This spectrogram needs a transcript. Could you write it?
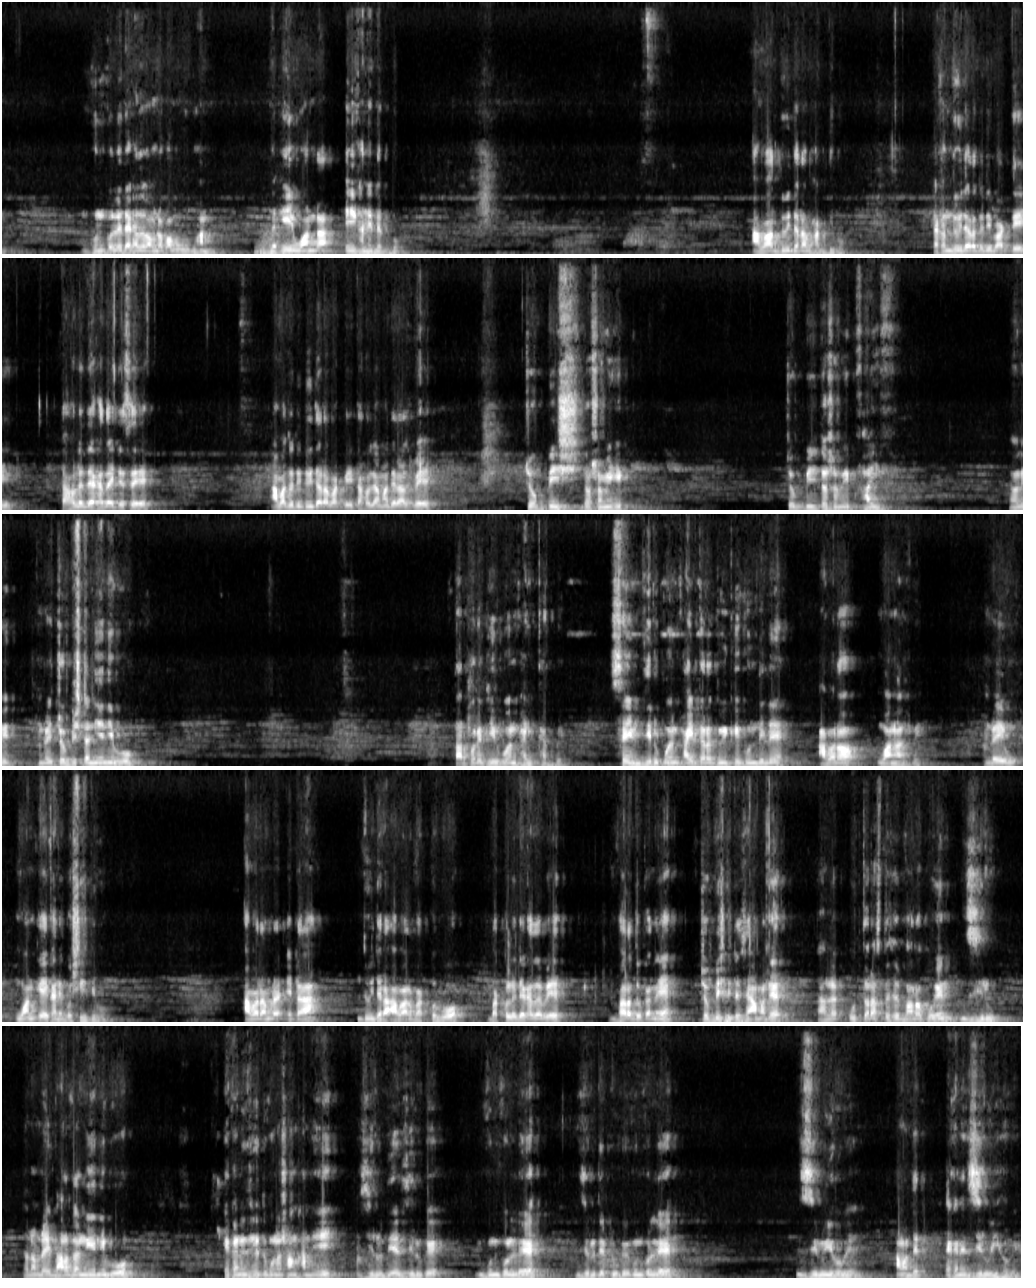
গুণ করলে দেখা যাবে আমরা পাবো ওয়ান এই ওয়ানটা এইখানে লিখব। আবার দুই দ্বারা ভাগ দিব। এখন দুই দ্বারা যদি ভাগ দেই, তাহলে দেখা যাইতেছে, আবার যদি দুই দ্বারা ভাগ দিই, তাহলে আমাদের আসবে চব্বিশ দশমিক চব্বিশ দশমিক ফাইভ তাহলে আমরা এই চব্বিশটা নিয়ে নিব। তারপরে জিরো পয়েন্ট ফাইভ থাকবে। সেম জিরো পয়েন্ট ফাইভ দ্বারা দুইকে গুণ দিলে আবারও ওয়ান আসবে। আমরা এই ওয়ানকে এখানে বসিয়ে দেব। আবার আমরা এটা দুই দ্বারা আবার ভাগ করব। ভাগ করলে দেখা যাবে বারো দোকানে চব্বিশ হইতেছে আমাদের। তাহলে উত্তর আসতেছে বারো পয়েন্ট জিরো তাহলে আমরা এই বারোটা নিয়ে নিব। এখানে যেহেতু কোনো সংখ্যা নেই জিরো দিয়ে জিরোকে গুণ করলে জিরো দিয়ে টুকে গুণ করলে জিরোই হবে, আমাদের এখানে জিরোই হবে।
